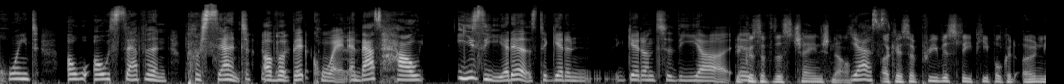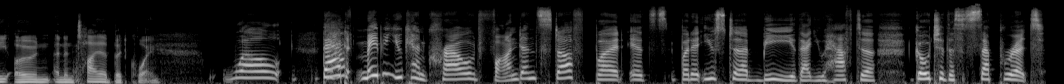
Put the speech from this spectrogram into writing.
0.007% of a Bitcoin. And that's how easy it is to get in get onto the uh Because of this change now. Yes. Okay, so previously people could only own an entire Bitcoin. Well, that maybe you can crowd fund and stuff, but it's but it used to be that you have to go to the separate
